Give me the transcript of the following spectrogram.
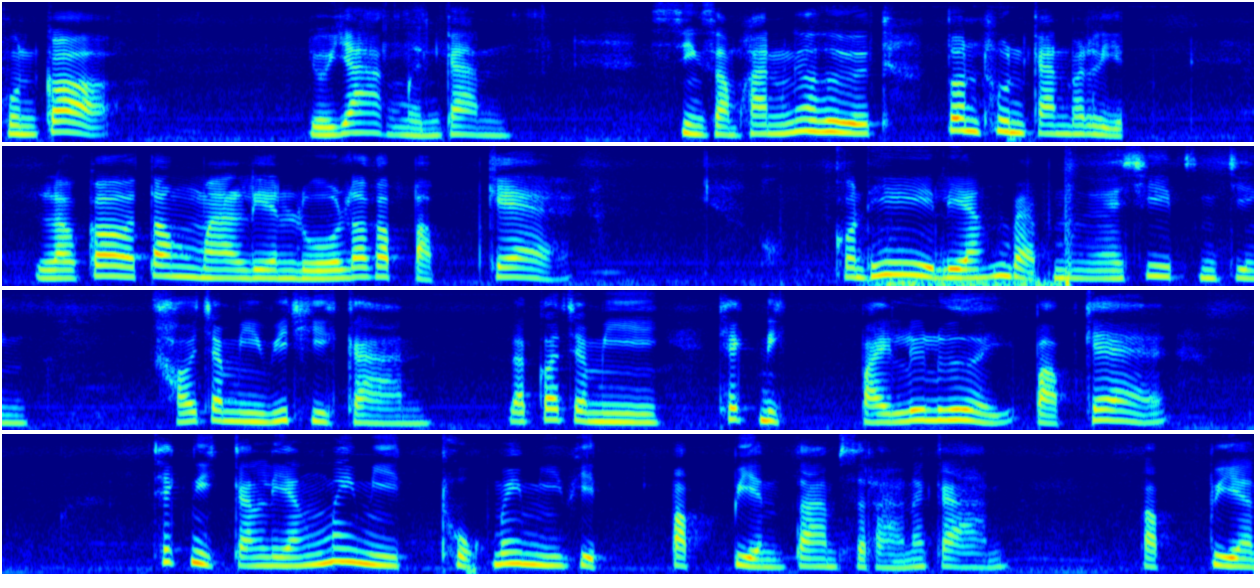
คุณก็อยู่ยากเหมือนกัน สิ่งสำคัญก็คือต้นทุนการผลิต แล้วก็ต้องมาเรียนรู้แล้วก็ปรับแก้ คนที่เลี้ยงแบบมืออาชีพจริง ๆ เขาจะมีวิธีการ แล้วก็จะมีเทคนิคไปเรื่อยๆ ปรับแก้ เทคนิคการเลี้ยงไม่มีถูกไม่มีผิด ปรับเปลี่ยนตามสถานการณ์ ปรับเปลี่ยน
